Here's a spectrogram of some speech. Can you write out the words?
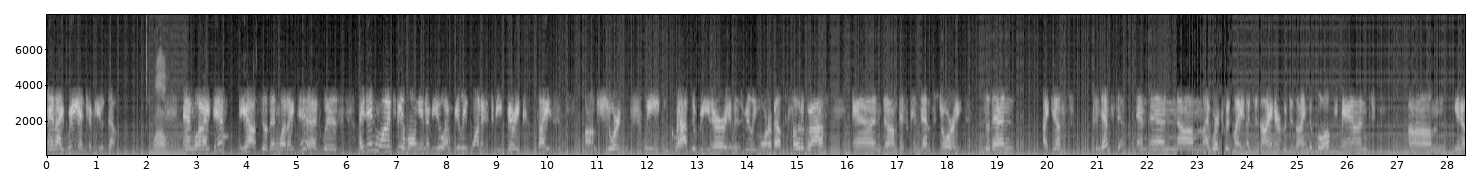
and I re-interviewed them. Wow. And what I did, yeah, so then what I did was I didn't want it to be a long interview. I really wanted it to be very concise, um, short and sweet, and grab the reader. It was really more about the photograph and um, this condensed story. So then I just condensed it. And then um, I worked with my a designer who designed the book, and um, you know,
